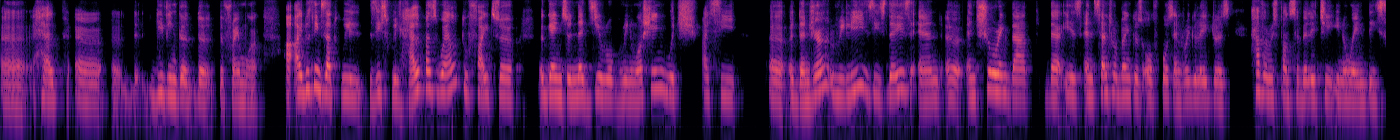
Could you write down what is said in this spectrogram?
help uh, uh, giving the, the, the, framework. I, I, do think that will this will help as well to fight the, against the net zero greenwashing, which I see uh, a danger really these days, and uh, ensuring that there is, and central bankers, of course, and regulators have a responsibility in a way in this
